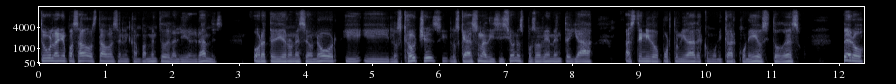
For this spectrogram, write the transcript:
tú el año pasado estabas en el campamento de la Liga Grandes, ahora te dieron ese honor y, y los coaches y los que hacen las decisiones, pues obviamente ya has tenido oportunidad de comunicar con ellos y todo eso. Pero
